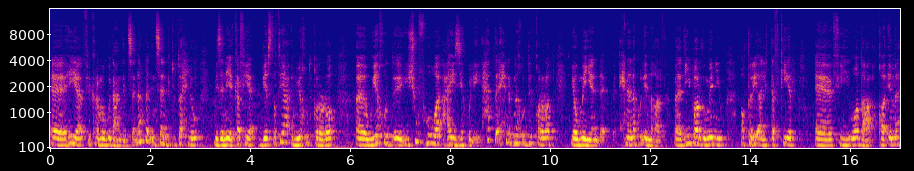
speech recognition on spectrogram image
آه، هي فكرة موجودة عند الإنسان. لما الإنسان بتتاح له ميزانية كافية بيستطيع إنه ياخد قرارات وياخد آه، يشوف هو عايز ياكل إيه. حتى إحنا بناخد دي قرارات يوميا آه، إحنا ناكل إيه النهارده؟ فدي برضو منيو أو طريقة للتفكير آه، في وضع قائمة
